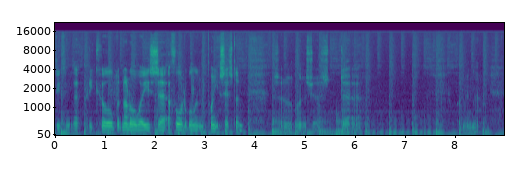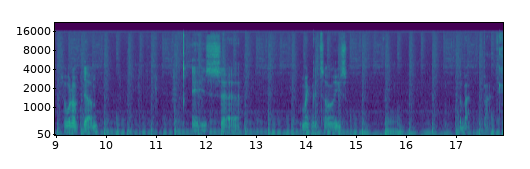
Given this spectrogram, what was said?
do think they're pretty cool, but not always uh, affordable in the point system. So let's just uh, put them in there. So what I've done is uh, magnetise the backpack.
